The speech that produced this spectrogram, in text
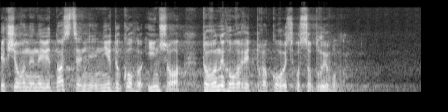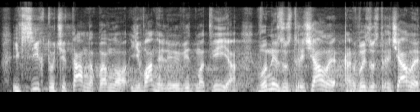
якщо вони не відносяться ні, до кого іншого, то вони говорять про когось особливого. І всі, хто читав, напевно, Євангелію від Матвія, вони зустрічали, ви зустрічали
